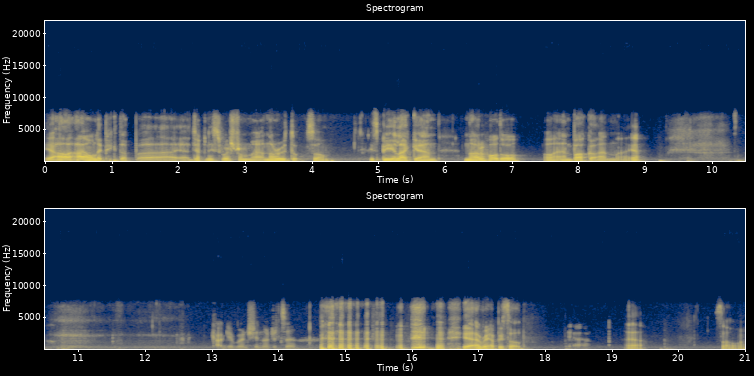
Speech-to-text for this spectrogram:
Yeah, I, I only picked up uh, Japanese words from uh, Naruto, so it's be like um, Naruhodo or, and Baka, and uh, yeah. Kage Bunshin no Jutsu? yeah, every episode. Yeah. Yeah. So, uh,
